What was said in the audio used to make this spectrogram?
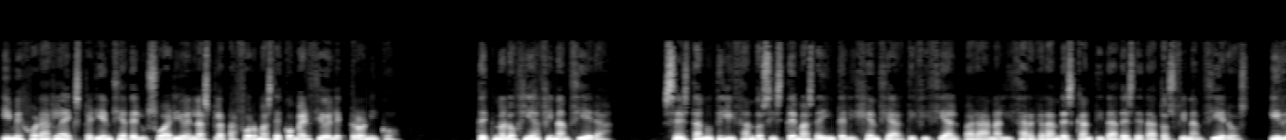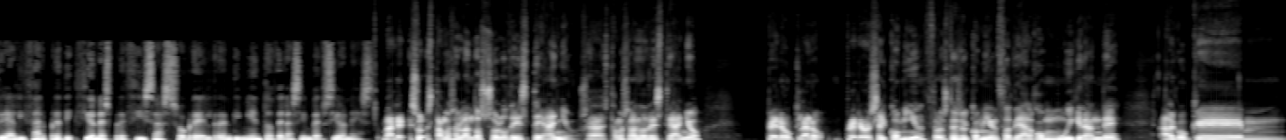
y mejorar la experiencia del usuario en las plataformas de comercio electrónico. Tecnología financiera se están utilizando sistemas de inteligencia artificial para analizar grandes cantidades de datos financieros y realizar predicciones precisas sobre el rendimiento de las inversiones. Vale, estamos hablando solo de este año, o sea, estamos hablando de este año, pero claro, pero es el comienzo, esto es el comienzo de algo muy grande, algo que, mm,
